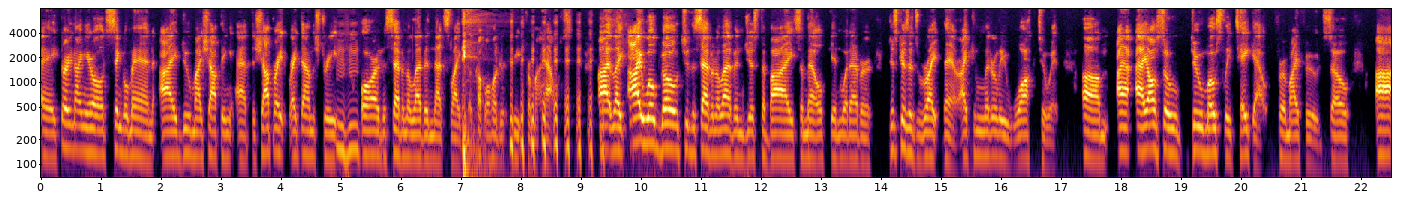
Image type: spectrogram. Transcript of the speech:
a 39 year old single man. I do my shopping at the ShopRite right down the street mm-hmm. or the 7-Eleven that's like a couple hundred feet from my house. I like I will go to the 7-Eleven just to buy some milk and whatever, just because it's right there. I can literally walk to it. Um, I, I also do mostly takeout for my food, so uh,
